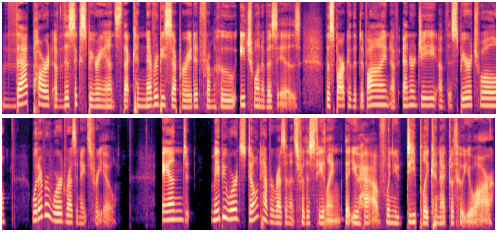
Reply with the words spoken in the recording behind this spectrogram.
that part of this experience that can never be separated from who each one of us is the spark of the divine, of energy, of the spiritual, whatever word resonates for you. And maybe words don't have a resonance for this feeling that you have when you deeply connect with who you are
